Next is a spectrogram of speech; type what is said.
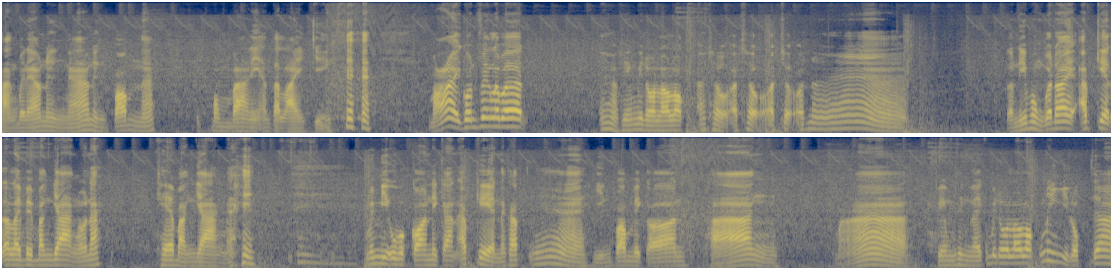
พังไปแล้วหนึ่งนะหนึ่งป้อมนะป้อมบ้านี่อันตรายจริง มาไอ้คนเฟียงระเบิด อ่าเฟียงไม่โดนเราหรอกอะเถอะอะเถอะอะเถอะนะตอนนี้ผมก็ได้อัปเกรดอะไรไปบางอย่างแล้วนะ แค่บางอย่างนะ ไม่มีอุปกรณ์ในการอัปเกรดนะครับเนี่ยยิงปอมไปก่อนพังมาเฟียงไปถึงไหนก็ไม่โดนเราหรอกนี่หลบได้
